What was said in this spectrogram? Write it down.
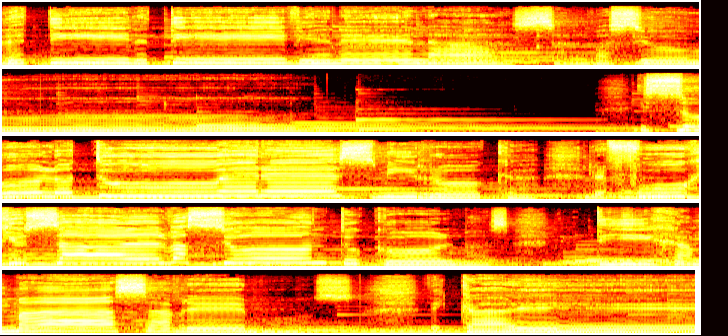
De ti, de ti viene la salvación. Y solo tú eres mi roca, refugio y salvación. Tú colmas, en ti jamás sabremos de caer.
